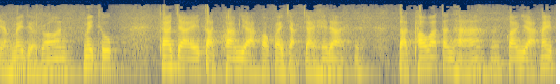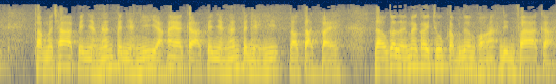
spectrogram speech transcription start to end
อย่างไม่เดือดร้อน ไม่ทุกข์ถ้าใจตัดความอยากออกไปจากใจให้ได้ ตัดภาวะตัณหา ความอยากให้ธรรมชาติเป็นอย่างนั้นเป็นอย่างนี้อยากให้อากาศเป็นอย่างนั้นเป็นอย่างนี้เราตัดไป เราก็เลยไม่ค่อยทุกข์กับเรื่องของดินฟ้าอากาศ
